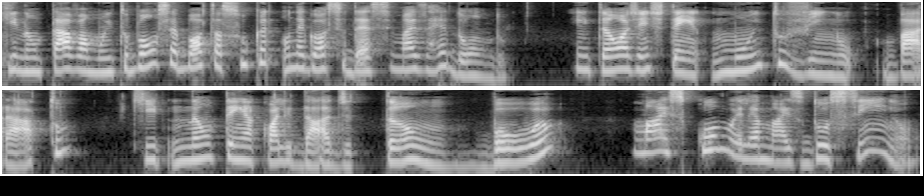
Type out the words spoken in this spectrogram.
que não estava muito bom, você bota açúcar, o negócio desce mais redondo. Então, a gente tem muito vinho barato que não tem a qualidade tão boa, mas como ele é mais docinho,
